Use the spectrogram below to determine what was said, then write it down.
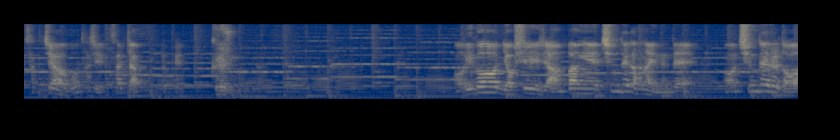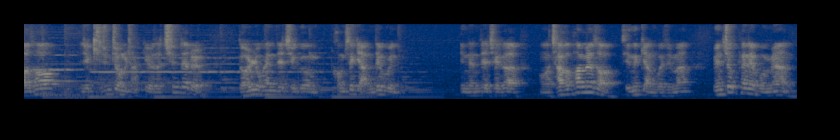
삭제하고 다시 살짝 옆에 그려준 겁니다. 어, 이것 역시 이제 안방에 침대가 하나 있는데 어, 침대를 넣어서 이제 기준점을 잡기 위해서 침대를 넣으려고 했는데 지금 검색이 안 되고 있, 는데 제가 어, 작업하면서 뒤늦게 한 거지만 왼쪽 편에 보면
